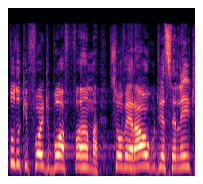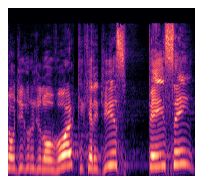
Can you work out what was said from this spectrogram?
tudo que for de boa fama, se houver algo de excelente ou digno de louvor, o que, que ele diz? Pensem,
